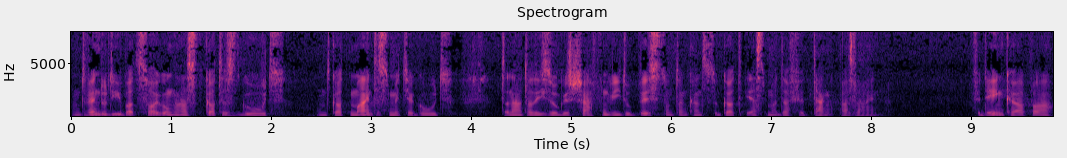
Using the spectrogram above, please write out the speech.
Und wenn du die Überzeugung hast, Gott ist gut und Gott meint es mit dir gut, dann hat er dich so geschaffen, wie du bist und dann kannst du Gott erstmal dafür dankbar sein. Für den Körper,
